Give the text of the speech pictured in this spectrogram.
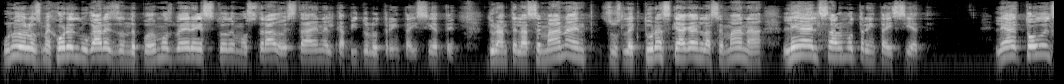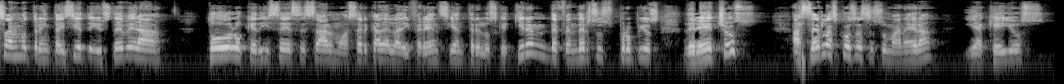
Uno de los mejores lugares donde podemos ver esto demostrado está en el capítulo 37. Durante la semana, en sus lecturas que haga en la semana, lea el Salmo 37. Lea todo el Salmo 37 y usted verá todo lo que dice ese salmo acerca de la diferencia entre los que quieren defender sus propios derechos, hacer las cosas a su manera, y aquellos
